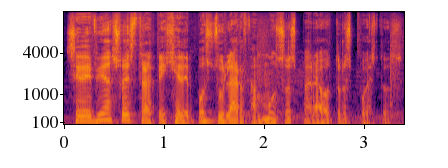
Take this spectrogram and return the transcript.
se debió a su estrategia de postular famosos para otros puestos.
